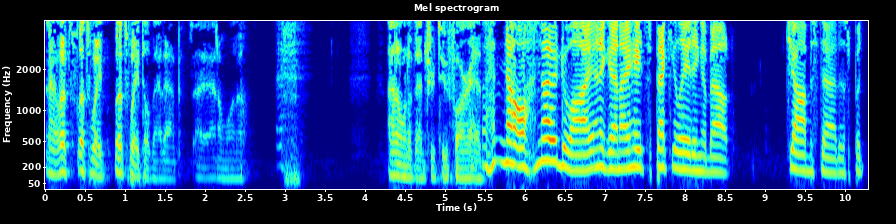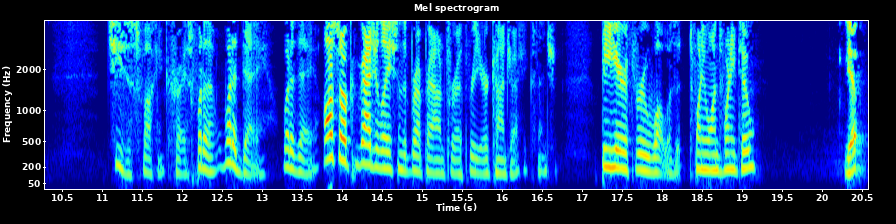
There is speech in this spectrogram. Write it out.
Now, let's let's wait let's wait till that happens. I, I don't want to. I don't want to venture too far ahead. No, neither do I. And again, I hate speculating about job status, but Jesus fucking Christ, what a what a day, what a day. Also, congratulations to Brett Brown for a three year contract extension. Be here through what was it, twenty one, twenty two? Yep,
